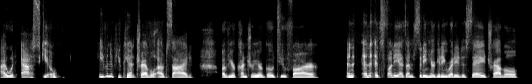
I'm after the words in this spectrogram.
I would ask you even if you can't travel outside of your country or go too far and and it's funny as i'm sitting here getting ready to say travel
